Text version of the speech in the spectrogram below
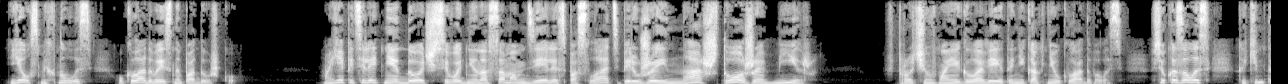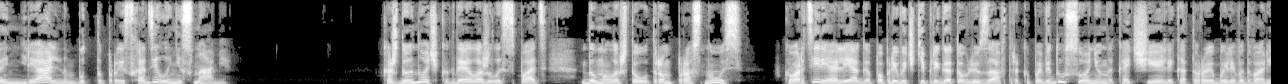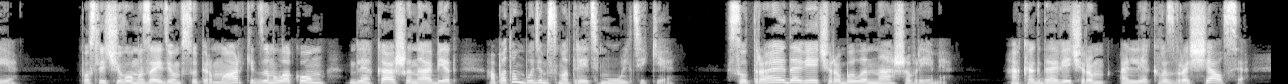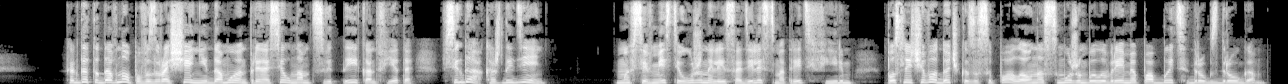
Я усмехнулась, укладываясь на подушку. Моя пятилетняя дочь сегодня на самом деле спасла теперь уже и наш тоже мир. Впрочем, в моей голове это никак не укладывалось. Все казалось каким-то нереальным, будто происходило не с нами. Каждую ночь, когда я ложилась спать, думала, что утром проснусь. В квартире Олега по привычке приготовлю завтрак и поведу Соню на качели, которые были во дворе. После чего мы зайдем в супермаркет за молоком для каши на обед, а потом будем смотреть мультики. С утра и до вечера было наше время. А когда вечером Олег возвращался... Когда-то давно по возвращении домой он приносил нам цветы и конфеты, всегда, каждый день. Мы все вместе ужинали и садились смотреть фильм, после чего дочка засыпала, а у нас с мужем было время побыть друг с другом.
